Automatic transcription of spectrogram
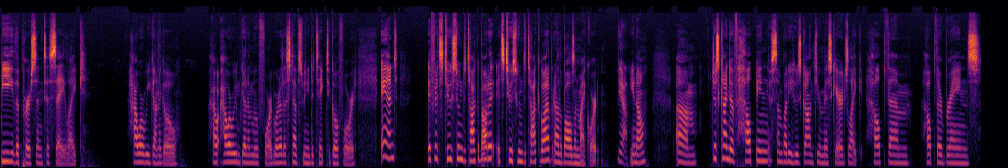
be the person to say, like, how are we going to go? How how are we going to move forward? What are the steps we need to take to go forward? And if it's too soon to talk about it, it's too soon to talk about it. But now the ball's in my court. Yeah. You know, um, just kind of helping somebody who's gone through miscarriage, like help them help their brains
